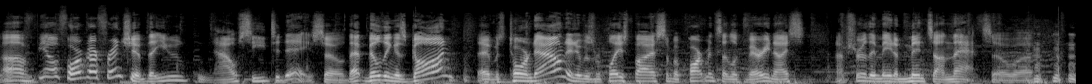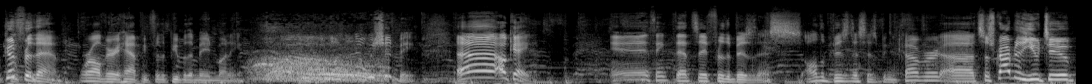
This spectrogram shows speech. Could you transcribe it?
uh, you know, formed our friendship that you now see today. So that building is gone. It was torn down and it was replaced by some apartments that look very nice. I'm sure they made a mint on that. So uh, good for them. We're all very happy for the people that made money. No, we should be. Uh, okay. I think that's it for the business. All the business has been covered. Uh, subscribe to the YouTube.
